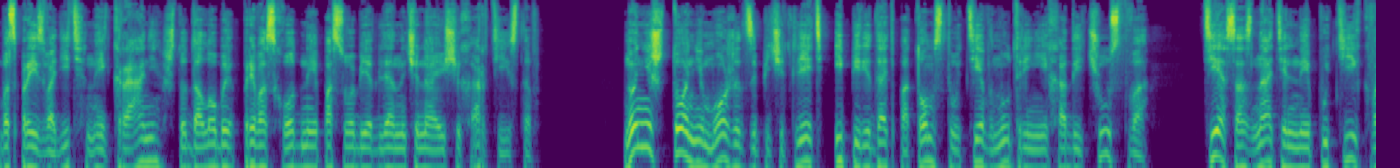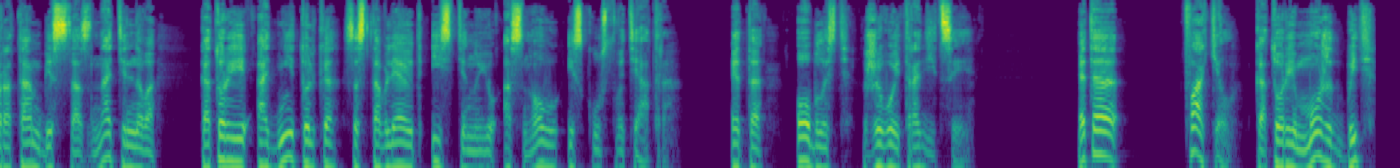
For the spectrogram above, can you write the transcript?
воспроизводить на экране, что дало бы превосходные пособия для начинающих артистов. Но ничто не может запечатлеть и передать потомству те внутренние ходы чувства, те сознательные пути к вратам бессознательного, которые одни только составляют истинную основу искусства театра. Это область живой традиции. Это факел, который может быть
